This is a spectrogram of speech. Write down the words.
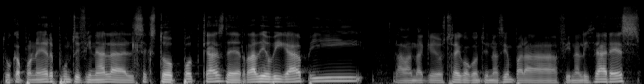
Toca poner punto y final al sexto podcast de Radio Big Up y la banda que os traigo a continuación para finalizar es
